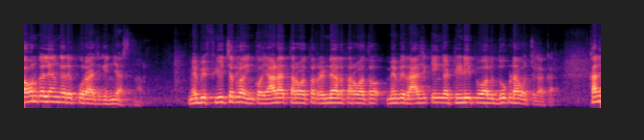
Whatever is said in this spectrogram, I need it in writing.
పవన్ కళ్యాణ్ గారు ఎక్కువ రాజకీయం చేస్తున్నారు. మేబీ ఫ్యూచర్లో ఇంకో ఏడాది తర్వాత రెండేళ్ళ తర్వాత మేబీ రాజకీయంగా టీడీపీ వాళ్ళు దూకుడవచ్చు కాక. కానీ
